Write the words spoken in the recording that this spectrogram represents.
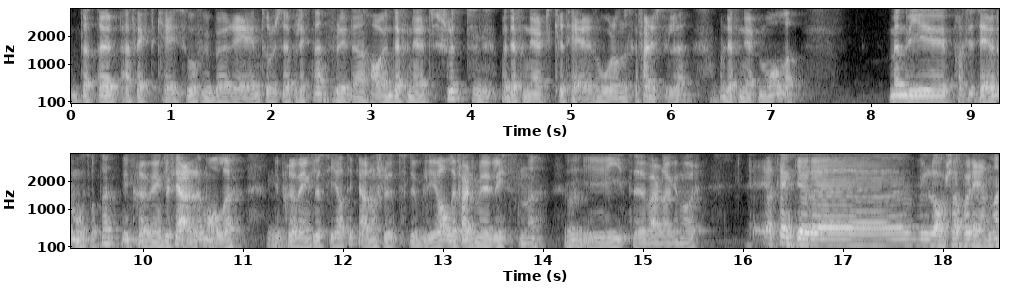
dette er et perfekt case hvorfor vi bør reintrodusere prosjektet. Fordi det har en definert slutt og et definert kriterier for hvordan du skal ferdigstille det. Og definert mål. da. Men vi praksiserer det motsatte. Vi prøver egentlig å fjerne det målet. Vi prøver egentlig å si at det ikke er noe slutt. Du blir aldri ferdig med listene i IT-hverdagen vår. Jeg tenker det lar seg forene.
